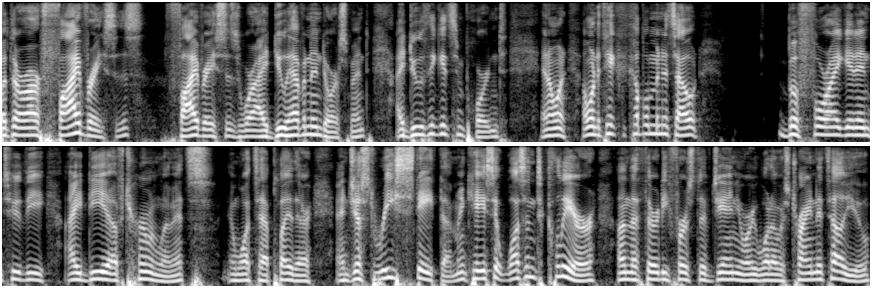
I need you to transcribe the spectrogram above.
But there are five races, five races where I do have an endorsement. I do think it's important, and I want I want to take a couple minutes out before I get into the idea of term limits and what's at play there, and just restate them in case it wasn't clear on the 31st of January what I was trying to tell you.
